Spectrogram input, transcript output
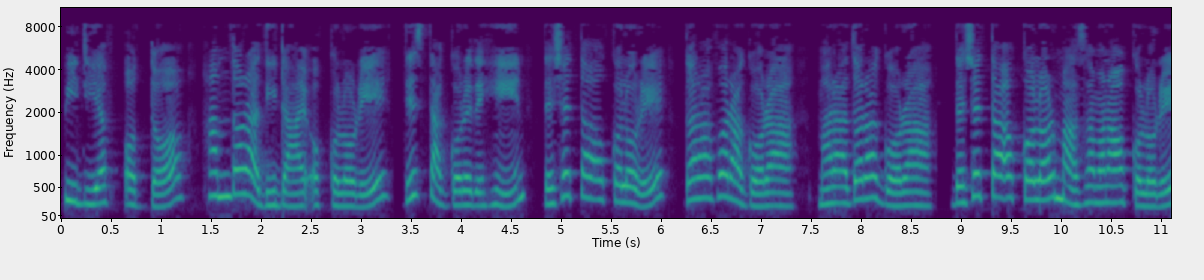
পি ডি এফ অদ্দ হামদৰ আদি দাই অকলৰে দেশ তাক গড়ে দেহিন দেশেতা অকলৰে দৰা ফৰা গৰা মাৰা দৰা গৰা দেশেতা অকলৰ মাছা মাৰা অকলৰে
